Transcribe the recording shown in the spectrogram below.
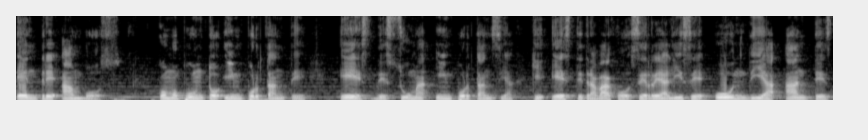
entre ambos. Como punto importante, es de suma importancia que este trabajo se realice un día antes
